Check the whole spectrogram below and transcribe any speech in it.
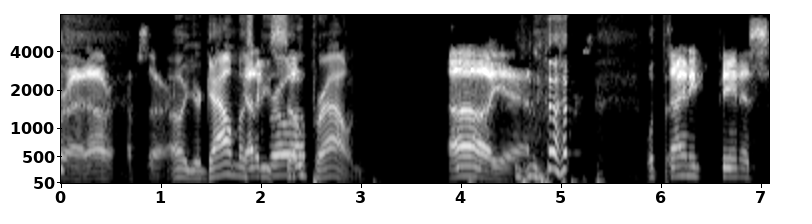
right, all right. I'm sorry. oh, your gal must Gotta be so up. proud. Oh yeah, well, th- tiny penis.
